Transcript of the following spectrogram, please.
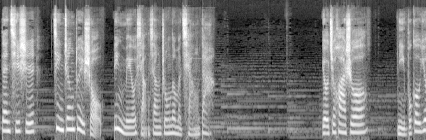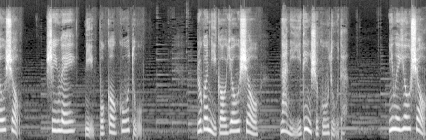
但其实竞争对手并没有想象中那么强大。有句话说：“你不够优秀，是因为你不够孤独。如果你够优秀，那你一定是孤独的，因为优秀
